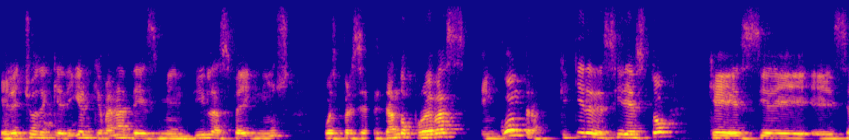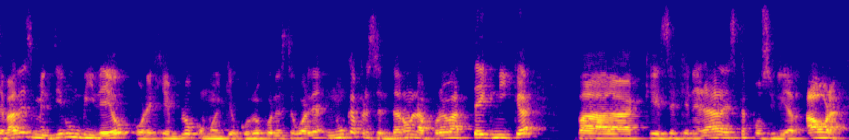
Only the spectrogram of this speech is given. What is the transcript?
el hecho de que digan que van a desmentir las fake news, pues presentando pruebas en contra. ¿Qué quiere decir esto? Que si eh, se va a desmentir un video, por ejemplo, como el que ocurrió con este guardia, nunca presentaron la prueba técnica para que se generara esta posibilidad. Ahora,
